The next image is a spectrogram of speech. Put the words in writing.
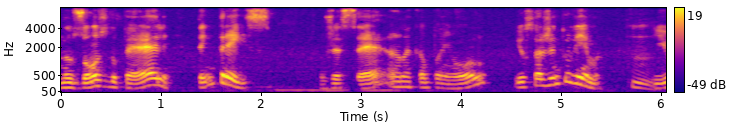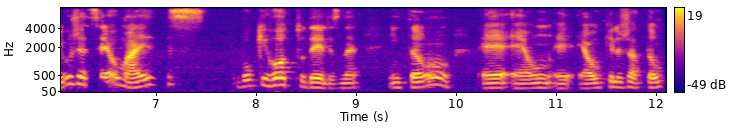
nos 11 do PL, tem três: o Gessé, Ana Campanholo e o Sargento Lima. Hum. E o Gessé é o mais boquirroto deles, né? Então é, é, um, é, é algo que eles já estão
